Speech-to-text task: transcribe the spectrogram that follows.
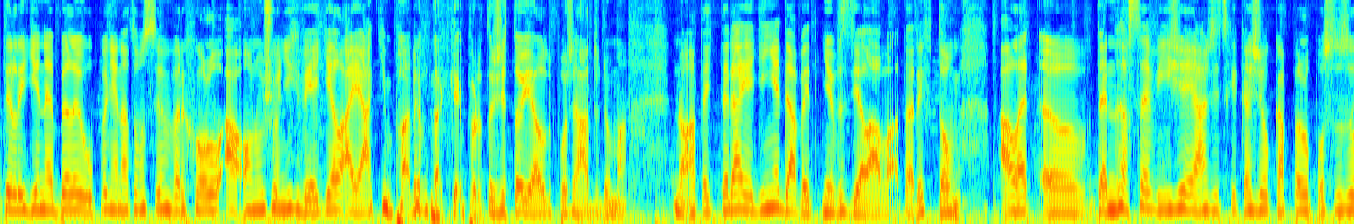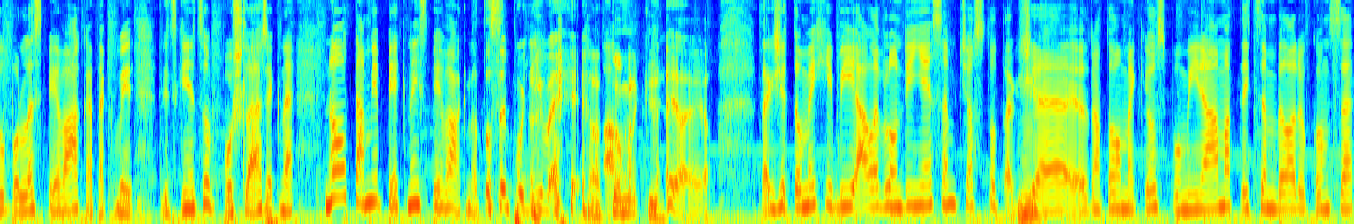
ty lidi nebyli úplně na tom svém vrcholu a on už o nich věděl a já tím pádem taky, protože to jel pořád doma. No a teď teda jedině David mě vzdělává tady v tom, ale uh, ten zase ví, že já vždycky každou kapelu posuzuju podle zpěváka, tak mi vždycky něco pošle a řekne, no tam je pěkný zpěvák, na to se podívej. na to mrky. Jo, jo. Takže to mi chybí, ale v Londýně jsem často, takže hmm. na toho Mekyho vzpomínám a teď jsem byla dokonce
